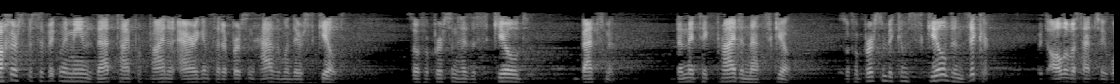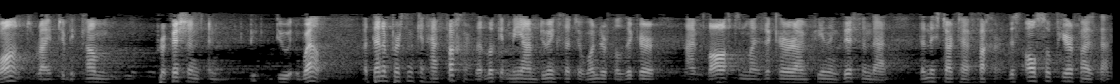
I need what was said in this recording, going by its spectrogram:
Fakhr specifically means that type of pride and arrogance that a person has when they're skilled. So if a person has a skilled batsman, then they take pride in that skill. So if a person becomes skilled in zikr, which all of us actually want, right, to become proficient and do it well, but then a person can have fakhr, that look at me, I'm doing such a wonderful zikr, I'm lost in my zikr, I'm feeling this and that. Then they start to have fakhr. This also purifies that.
